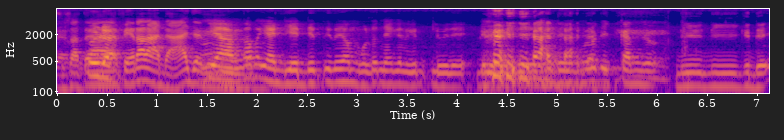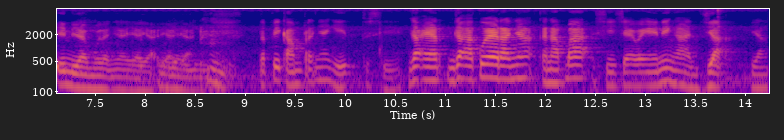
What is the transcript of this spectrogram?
sesuatu Udah. yang viral ada aja. Iya, enggak apa yang diedit itu yang mulutnya gitu di di, di, Iya, di mulut ikan tuh di digedein dia mulutnya ya ya ya ya. Tapi kampretnya gitu sih. Enggak er, enggak aku herannya kenapa si cewek ini ngajak yang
